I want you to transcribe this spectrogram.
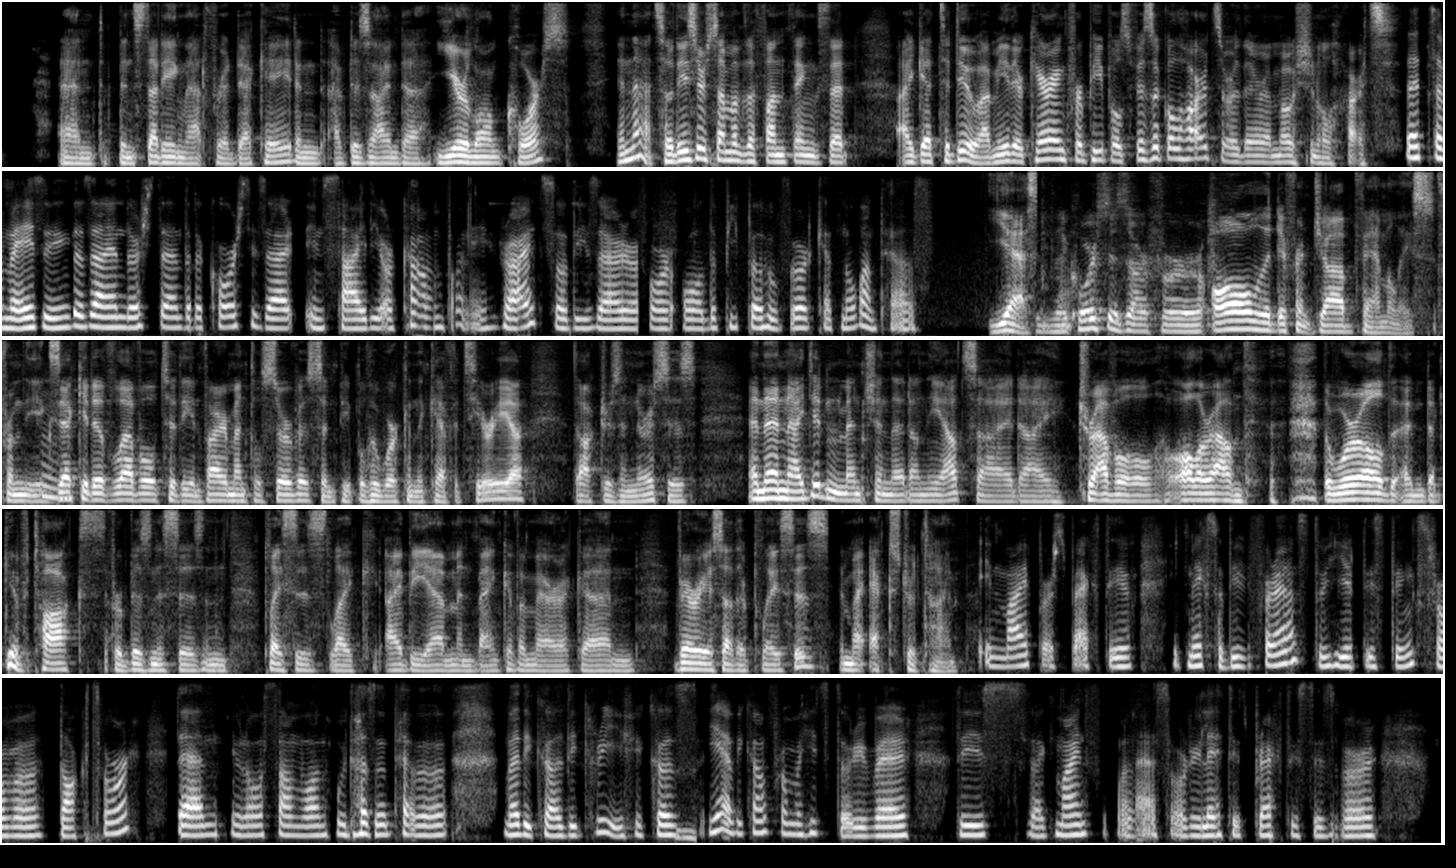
And been studying that for a decade, and I've designed a year long course in that. So these are some of the fun things that I get to do. I'm either caring for people's physical hearts or their emotional hearts. That's amazing. As I understand, that the courses are inside your company, right? So these are for all the people who work at Novant Health. Yes, the courses are for all the different job families, from the hmm. executive level to the environmental service and people who work in the cafeteria, doctors and nurses. And then I didn't mention that on the outside, I travel all around the world and give talks for businesses and places like IBM and Bank of America and various other places in my extra time. In my perspective, it makes a difference to hear these things from a doctor than, you know, someone who doesn't have a medical degree because mm. yeah, we come from a history where these like mindfulness or related practices were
